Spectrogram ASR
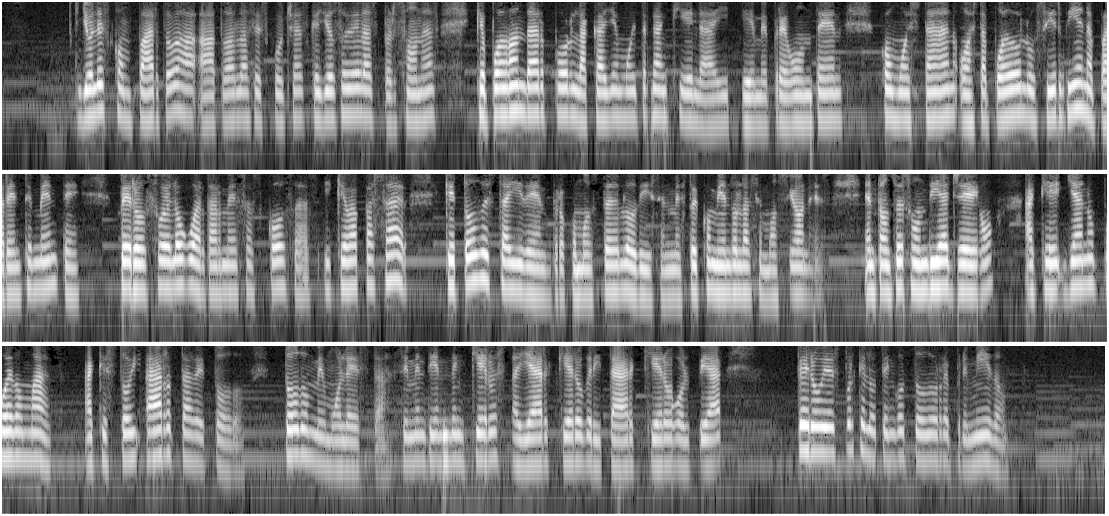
yo les comparto a, todas las escuchas que yo soy de las personas que puedo andar por la calle muy tranquila y que me pregunten cómo están o hasta puedo lucir bien aparentemente, pero suelo guardarme esas cosas. ¿Y qué va a pasar? Que todo está ahí dentro, como ustedes lo dicen, me estoy comiendo las emociones. Entonces un día llego a que ya no puedo más, a que estoy harta de todo todo me molesta, si me entienden? Quiero estallar, quiero gritar, quiero golpear, pero es porque lo tengo todo reprimido.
